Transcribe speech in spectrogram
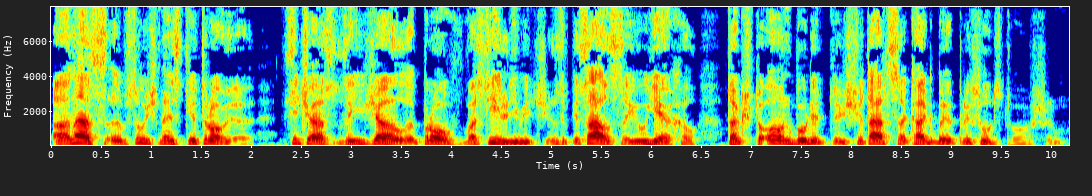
а нас в сущности трое. Сейчас заезжал проф. Васильевич, записался и уехал, так что он будет считаться как бы присутствовавшим.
